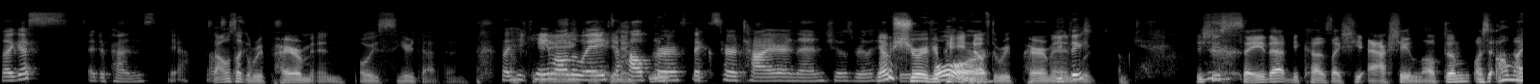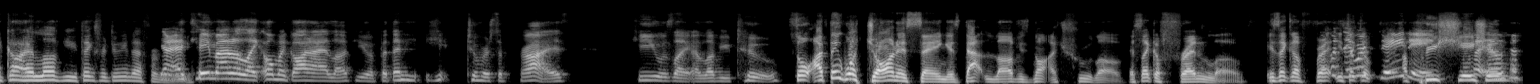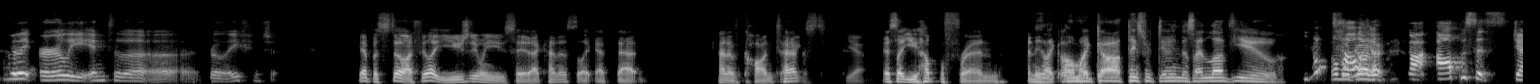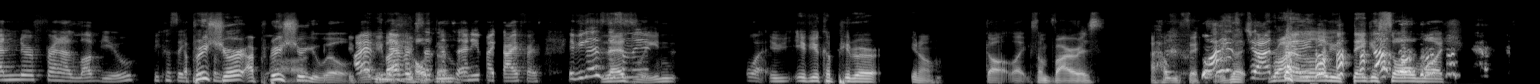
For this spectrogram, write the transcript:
so i guess it depends yeah Sounds like a repairman. Always hear that then. but I'm he came all the way kidding. to help her fix her tire and then she was really Yeah, I'm sure if you pay Or- enough, the repairman think- would. I'm kidding. Did she say that because like she actually loved him? I was like, "Oh my god, I love you. Thanks for doing that for Yeah, me." Yeah, it came out of like, oh my god, I love you. But then he, he to her surprise, he was like, I love you too. So I think what John is saying is that love is not a true love. It's like a friend love. It's like a friend. But It's they like were a dating. But it appreciation. was just really early into the uh, relationship. Yeah, but still, I feel like usually when you say that kind of stuff, like at that kind of context, Yeah. it's like you help a friend and they're like, "Oh my god, thanks for doing this. I love you." You don't Oh my God, a got opposite gender friend I love you because they I'm pretty sure. I'm pretty sure you will. I have if never help said that you, to any of my guy friends. If you guys did something, Leslie, what? if, if your computer, you know, got like some virus, I help you fix it. Why is like, John Ryan, I love you. Thank you so much.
